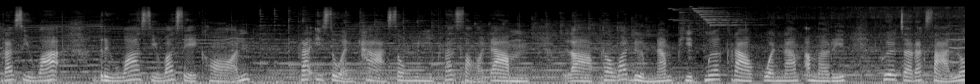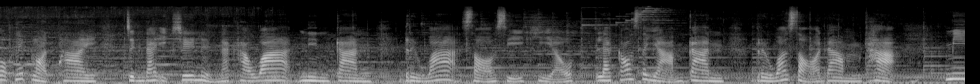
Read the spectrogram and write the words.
พระศิวะ หรือว่าศิวะเสขร พระอิศวรค่ะทรงมีพระสอดำลาเพราะว่าดื่มน้ำพิษเมื่อคราวกวนน้ำอมฤตเพื่อจะรักษาโลกให้ปลอดภัย จึงได้อีกชื่อหนึ่งนะคะว่า นินกัน หรือว่าสอสีเขียว และก็สยามกัน หรือว่าสอดำค่ะ มี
